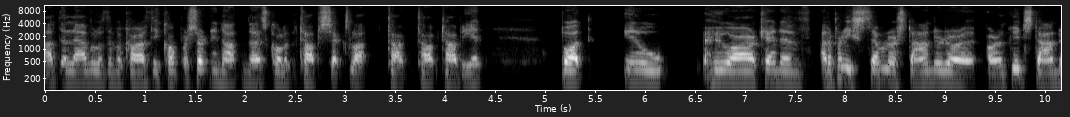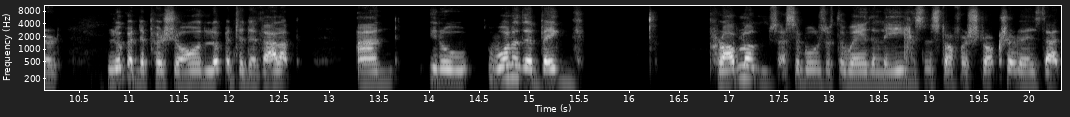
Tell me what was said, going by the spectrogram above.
at the level of the McCarthy Cup, or certainly not in let's call it the top six, lot top top top eight, but you know, who are kind of at a pretty similar standard or a, or a good standard, looking to push on, looking to develop, and you know, one of the big problems, I suppose, with the way the leagues and stuff are structured is that,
